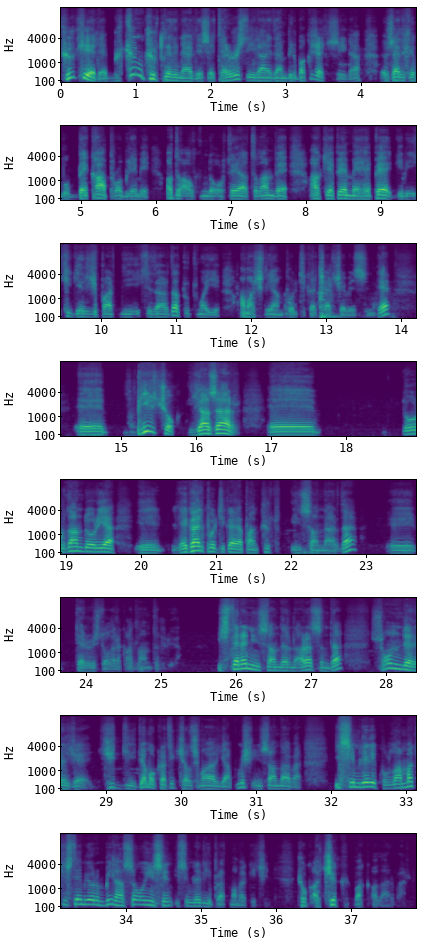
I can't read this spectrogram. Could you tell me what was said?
Türkiye'de bütün Kürtleri neredeyse terörist ilan eden bir bakış açısıyla özellikle bu BK problemi adı altında ortaya atılan ve AKP, MHP gibi iki gerici partiyi iktidarda tutmayı amaçlayan politika çerçevesinde e, birçok yazar, e, doğrudan doğruya e, legal politika yapan Kürt insanlar da e, terörist olarak adlandırılıyor. İstenen insanların arasında son derece ciddi demokratik çalışmalar yapmış insanlar var. İsimleri kullanmak istemiyorum bilhassa o isim, isimleri yıpratmamak için. Çok açık vakalar var.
